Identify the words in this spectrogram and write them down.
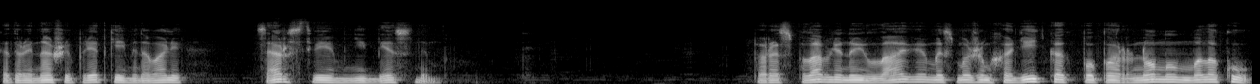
которое наши предки именовали Царствием Небесным. По расплавленной лаве мы сможем ходить, как по парному молоку.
